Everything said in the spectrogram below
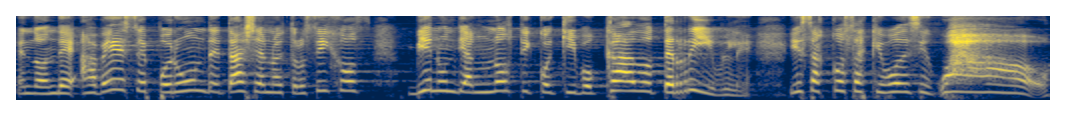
en donde a veces por un detalle de nuestros hijos viene un diagnóstico equivocado, terrible. Y esas cosas que vos decís, wow.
